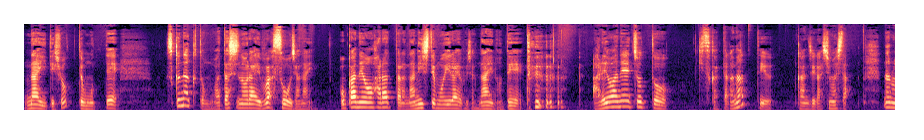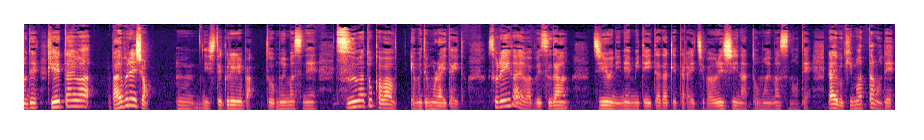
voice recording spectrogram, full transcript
ないでしょって思って少なくとも私のライブはそうじゃない。お金を払ったら何してもいいライブじゃないので あれはねちょっときつかったかなっていう感じがしました。なので携帯はバイブレーション、うん、にしてくれればと思いますね。通話とかはやめてもらいたいと。それ以外は別段自由にね見ていただけたら一番嬉しいなと思いますのでライブ決まったので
